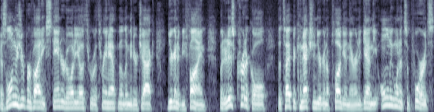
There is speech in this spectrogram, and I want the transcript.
As long as you're providing standard audio through a three and a half millimeter jack, you're gonna be fine. But it is critical the type of connection you're gonna plug in there. And again, the only one it supports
